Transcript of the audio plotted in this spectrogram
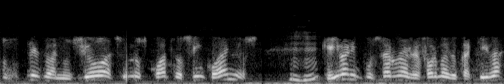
González lo anunció hace unos cuatro o cinco años, que iban a impulsar una reforma educativa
